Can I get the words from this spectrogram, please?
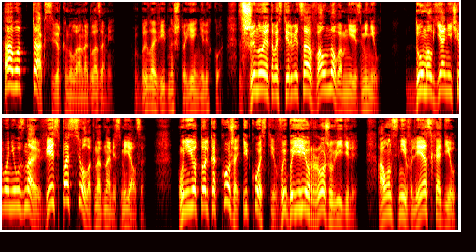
А вот так сверкнула она глазами. Было видно, что ей нелегко. С женой этого стервеца Волнова мне изменил. Думал, я ничего не узнаю. Весь поселок над нами смеялся. У нее только кожа и кости, вы бы ее рожу видели. А он с ней в лес ходил.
